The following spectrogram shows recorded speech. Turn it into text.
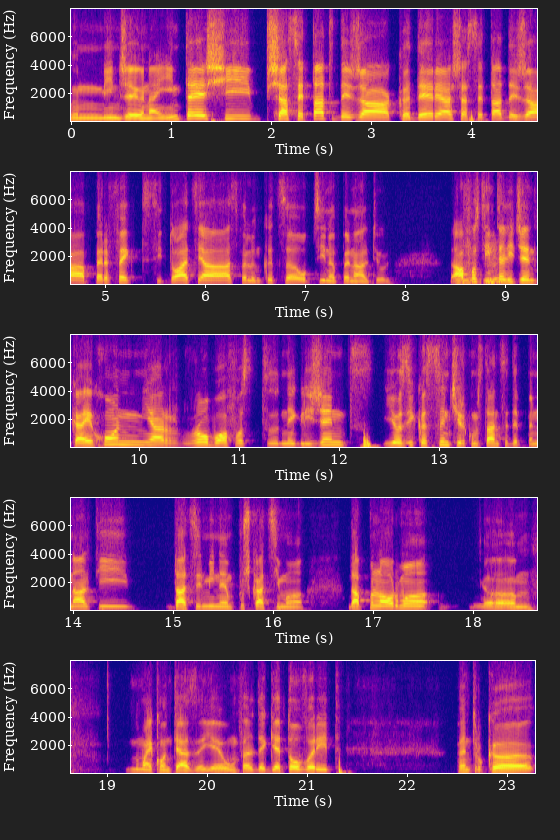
în minge înainte și și-a setat deja căderea, și-a setat deja perfect situația astfel încât să obțină penaltiul. A fost mm-hmm. inteligent ca Ehon, iar Robo a fost neglijent. Eu zic că sunt circunstanțe de penalti, dați în mine, împușcați-mă, dar până la urmă uh, nu mai contează. E un fel de get over it, pentru că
